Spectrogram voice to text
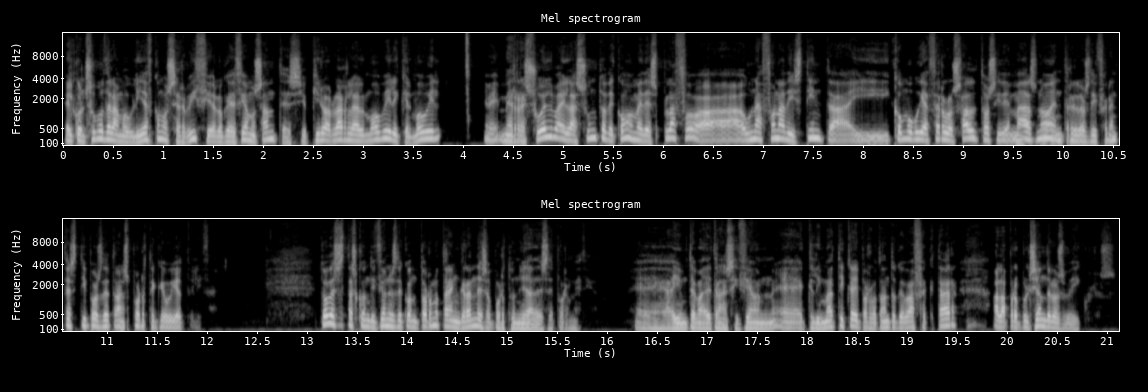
El consumo de la movilidad como servicio, lo que decíamos antes. Yo quiero hablarle al móvil y que el móvil me resuelva el asunto de cómo me desplazo a una zona distinta y cómo voy a hacer los saltos y demás, ¿no? Entre los diferentes tipos de transporte que voy a utilizar. Todas estas condiciones de contorno traen grandes oportunidades de por medio. Eh, hay un tema de transición eh, climática y por lo tanto que va a afectar a la propulsión de los vehículos.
